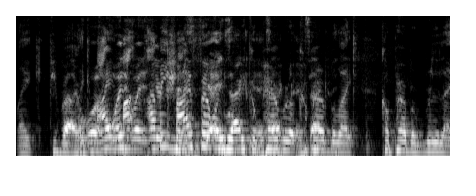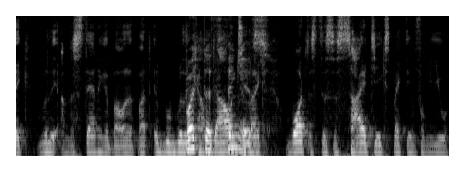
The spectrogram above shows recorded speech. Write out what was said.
like People are like, like "What- my, what- my- I mean, my family Yeah, would be comparable, exactly, comparable, exactly. like comparable, really like really understanding about it, but it would really But come down to like what is the society expecting from you?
